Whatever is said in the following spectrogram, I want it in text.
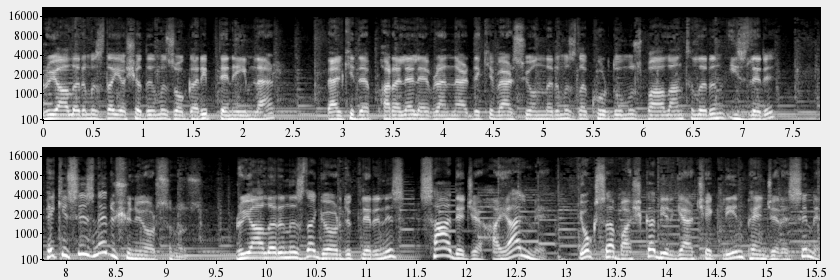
Rüyalarımızda yaşadığımız o garip deneyimler, belki de paralel evrenlerdeki versiyonlarımızla kurduğumuz bağlantıların izleri. Peki siz ne düşünüyorsunuz? Rüyalarınızda gördükleriniz sadece hayal mi, yoksa başka bir gerçekliğin penceresi mi?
